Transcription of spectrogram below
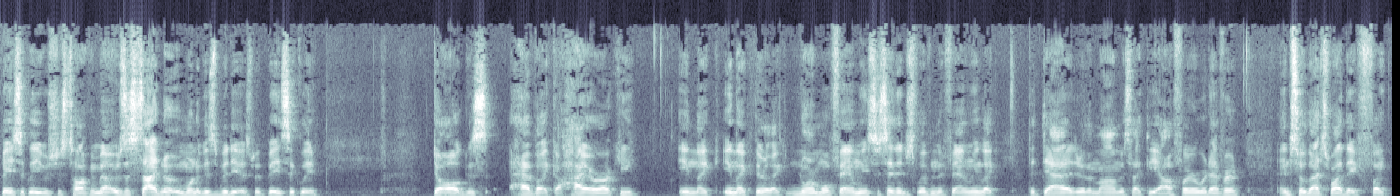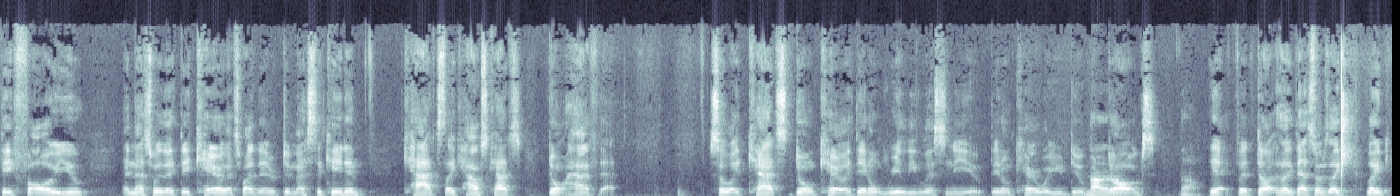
Basically, he was just talking about. It was a side note in one of his videos, but basically, dogs have like a hierarchy in like in like their like normal families. So say they just live in their family, like the dad or the mom is like the alpha or whatever, and so that's why they like they follow you, and that's why like they care. That's why they're domesticated. Cats, like house cats, don't have that. So like cats don't care, like they don't really listen to you. They don't care what you do. Not but at all. dogs, No. yeah, but do- like that's what I was like. Like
